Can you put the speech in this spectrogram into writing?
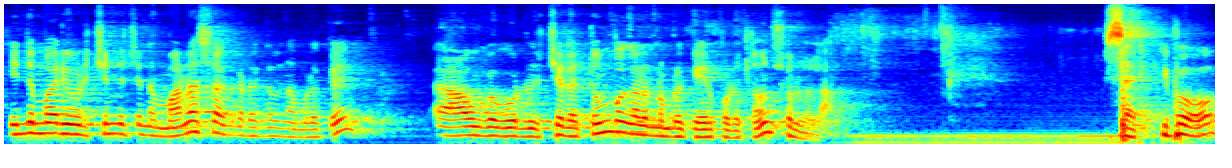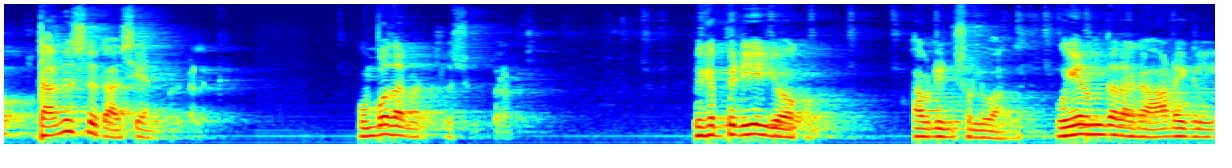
இந்த மாதிரி ஒரு சின்ன சின்ன மனசங்கடங்கள் நம்மளுக்கு அவங்க ஒரு சில துன்பங்களை நம்மளுக்கு ஏற்படுத்தும்னு சொல்லலாம். சரி இப்போது தனுசு ராசி அன்பர்களுக்கு. ஒன்பதாம் இடத்துல சூப்பரம் மிகப்பெரிய யோகம். அப்படின்னு சொல்லுவாங்க. உயர்ந்த ரக ஆடைகள்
